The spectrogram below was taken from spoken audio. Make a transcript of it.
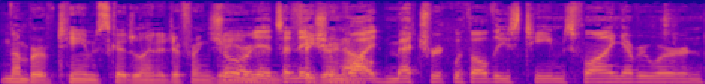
number of teams scheduling a different game. Sure, yeah, it's a figuring out- nationwide metric with all these teams flying everywhere, and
